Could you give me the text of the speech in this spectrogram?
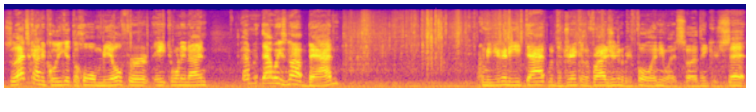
So that's kind of cool. You get the whole meal for $8.29. That, that way's not bad. I mean, you're going to eat that with the drink and the fries, you're going to be full anyway, so I think you're set.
